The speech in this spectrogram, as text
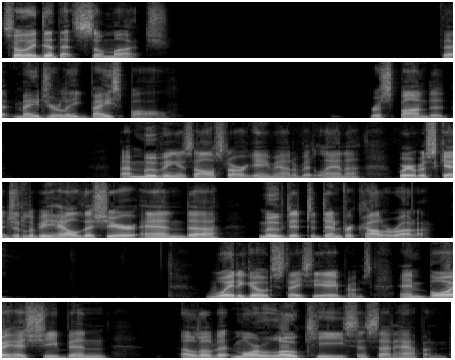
So they did that so much that Major League Baseball responded by moving its All Star game out of Atlanta where it was scheduled to be held this year and uh, moved it to Denver, Colorado. Way to go, Stacey Abrams. And boy, has she been a little bit more low key since that happened.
